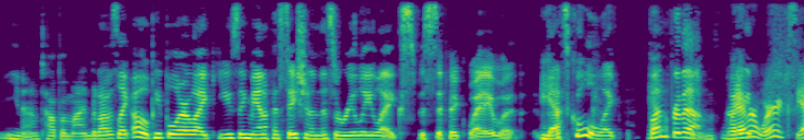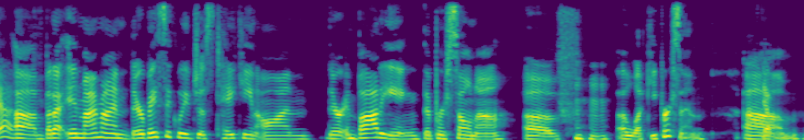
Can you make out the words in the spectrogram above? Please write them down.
you know top of mind. But I was like, oh, people are like using manifestation in this really like specific way. But Yeah. that's cool. Like fun Yeah. for them. right? Whatever works. Yeah. Um, but I, in my mind, they're basically just taking on, they're embodying the persona of Mhm. a lucky person. Um,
